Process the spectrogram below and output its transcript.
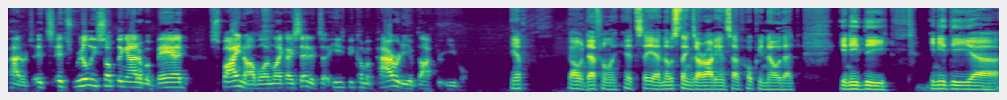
patterns. It's it's really something out of a bad spy novel, and like I said, it's a, he's become a parody of Doctor Evil. Yeah. Oh, definitely. It's yeah, and those things. Our audience, I hope you know that you need the you need the uh,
